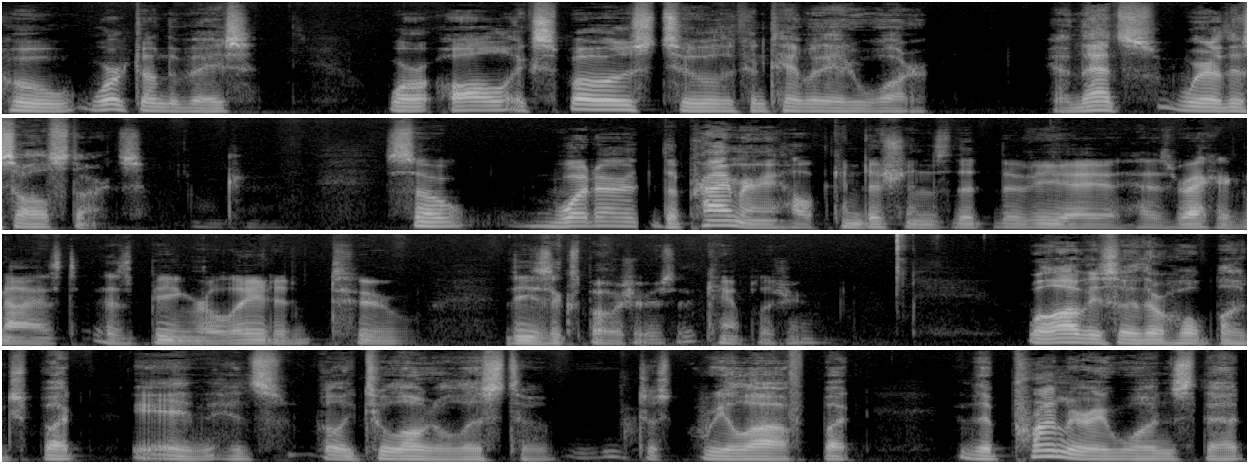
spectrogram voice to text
who worked on the base, were all exposed to the contaminated water. And that's where this all starts. Okay. So, What are the primary health conditions that the VA has recognized as being related to these exposures at Camp Lejeune? Well, obviously, there are a whole bunch, but it's really too long a list to just reel off. But the primary ones that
